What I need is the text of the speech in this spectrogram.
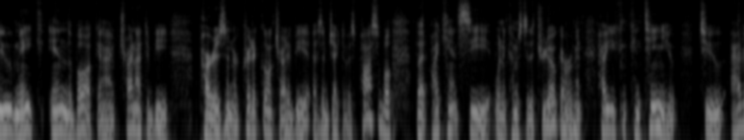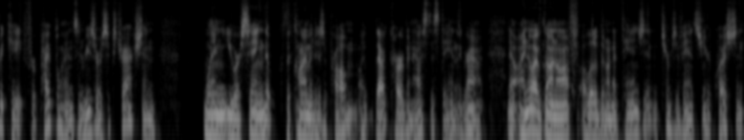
do make in the book, and I try not to be partisan or critical and try to be as objective as possible. But I can't see, when it comes to the Trudeau government, how you can continue to advocate for pipelines and resource extraction when you are saying that the climate is a problem. Like that carbon has to stay in the ground. Now, I know I've gone off a little bit on a tangent in terms of answering your question,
